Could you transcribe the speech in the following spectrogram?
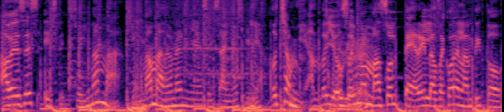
a veces este, soy mamá, soy mamá de una niña de seis años y ando chambeando. Yo soy mamá soltera y la saco adelante y todo.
